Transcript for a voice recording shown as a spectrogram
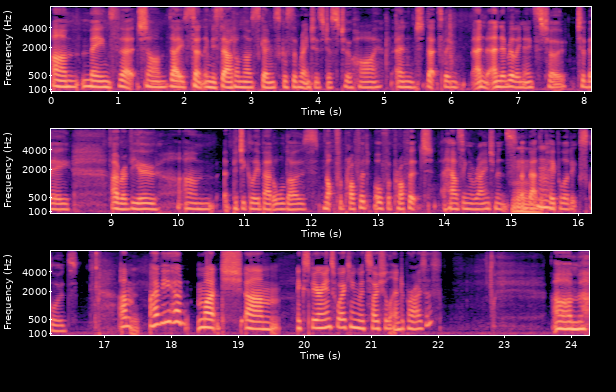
um, means that um, they certainly miss out on those schemes because the rent is just too high. And that's been, and, and there really needs to, to be a review um, particularly about all those not for profit or for profit housing arrangements about the people it excludes. Um, have you had much um, experience working with social enterprises? Um,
